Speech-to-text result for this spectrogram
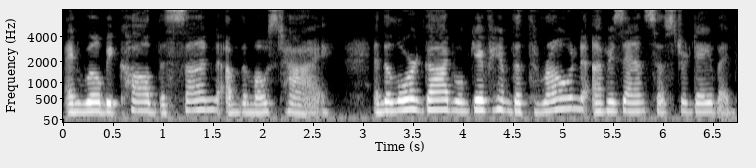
and will be called the Son of the Most High, and the Lord God will give him the throne of his ancestor David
